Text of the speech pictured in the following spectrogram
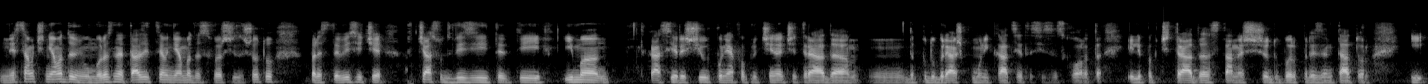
не само, че няма да ни омръзне, тази цел няма да свърши, защото представи си, че в част от визиите ти има така си решил по някаква причина, че трябва да, да подобряваш комуникацията си с хората или пък, че трябва да станеш добър презентатор. И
